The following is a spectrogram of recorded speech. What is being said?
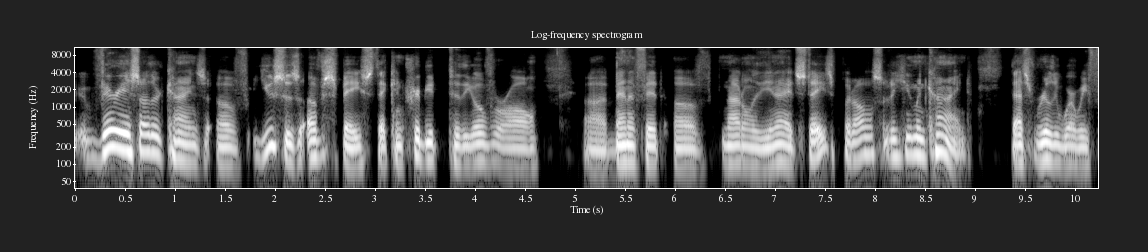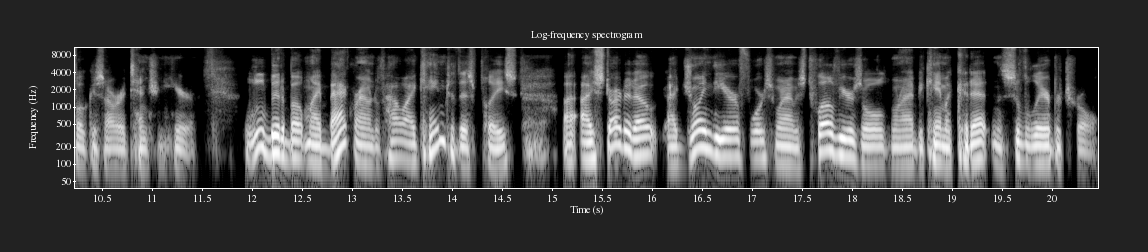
various other kinds of uses of space that contribute to the overall uh, benefit of not only the United States, but also to humankind. That's really where we focus our attention here. A little bit about my background of how I came to this place. I started out, I joined the Air Force when I was 12 years old when I became a cadet in the Civil Air Patrol.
